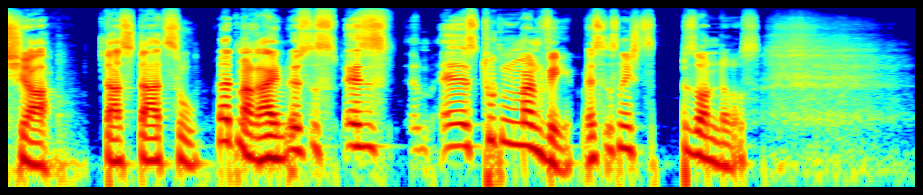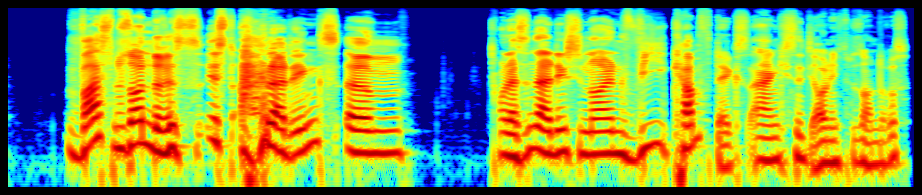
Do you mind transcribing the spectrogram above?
tja, das dazu. Hört mal rein. Es ist, es ist, es tut niemandem weh. Es ist nichts Besonderes. Was Besonderes ist allerdings, ähm, und das sind allerdings die neuen V-Kampfdecks. Eigentlich sind die auch nichts Besonderes.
